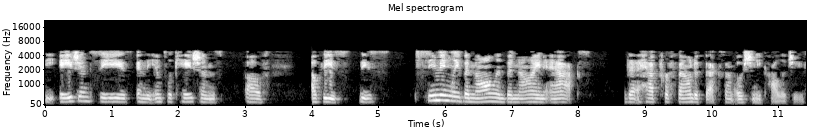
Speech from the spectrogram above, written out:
the agencies and the implications of of these these seemingly banal and benign acts that have profound effects on ocean ecologies.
